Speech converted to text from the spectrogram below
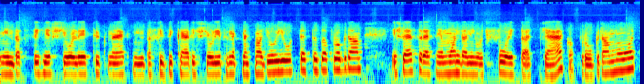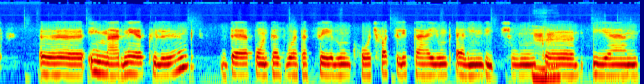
mind a pszichés jólétüknek, mind a fizikális jólétüknek nagyon jót tett ez a program, és el szeretném mondani, hogy folytatják a programot, immár nélkülünk, de pont ez volt a célunk, hogy facilitáljunk, elindítsunk mm-hmm. ilyen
